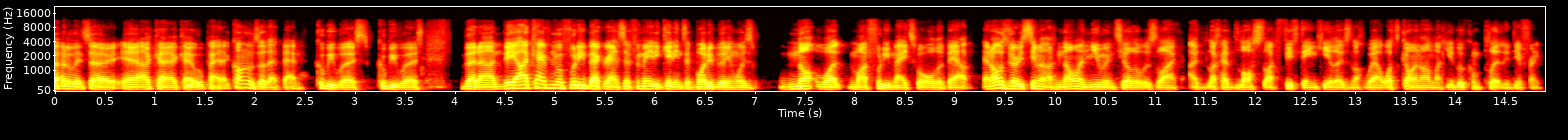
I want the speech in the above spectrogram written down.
Totally. So yeah, okay, okay, we'll pay that. Collingwood's not that bad. Could be worse. Could be worse. But um, yeah, I came from a footy background, so for me to get into bodybuilding was not what my footy mates were all about. And I was very similar. Like no one knew until it was like I like I'd lost like 15 kilos. And like, wow, what's going on? Like you look completely different.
